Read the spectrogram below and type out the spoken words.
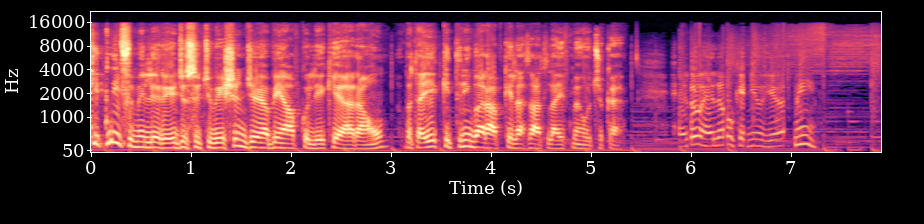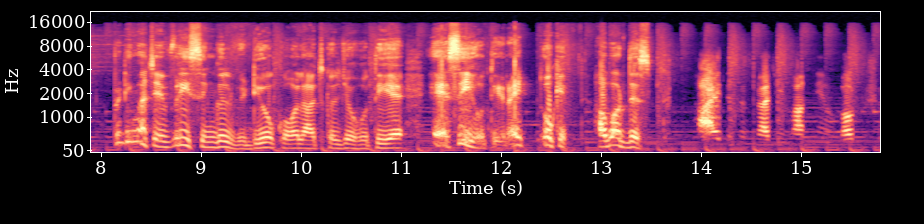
कितनी फेमिलियर है जो सिचुएशन जो है अभी आपको लेके आ रहा हूँ? बताइए कितनी बार आपके साथ लाइफ में हो चुका है? Hello hello can you hear me pretty much every single video call आजकल जो होती है ऐसी ही होती है right okay how about this hi this is Rajiv माकनी आई एम अबाउट टू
